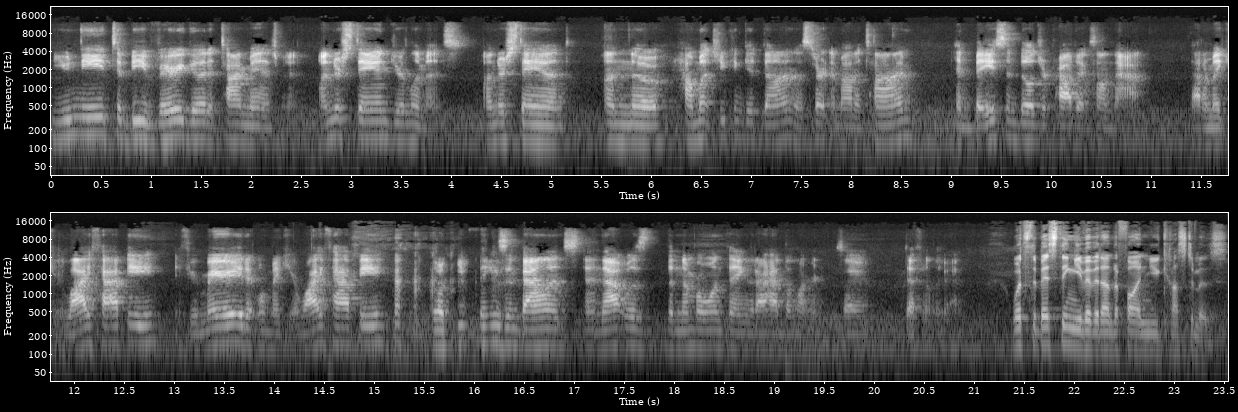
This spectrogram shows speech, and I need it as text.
You need to be very good at time management. Understand your limits. Understand and know how much you can get done in a certain amount of time and base and build your projects on that. That'll make your life happy. If you're married, it will make your wife happy. It'll keep things in balance. And that was the number one thing that I had to learn. So definitely that. What's the best thing you've ever done to find new customers?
